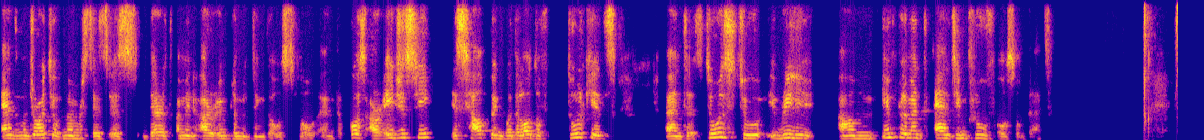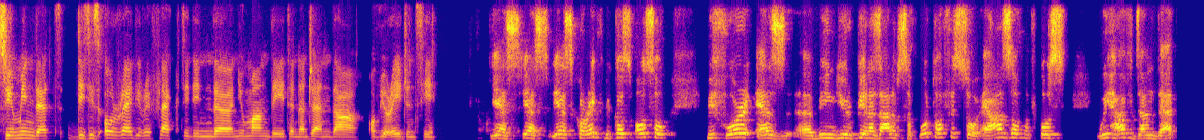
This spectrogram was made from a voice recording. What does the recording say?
and the majority of member states is there, I mean, are implementing those. So, and of course, our agency is helping with a lot of toolkits and tools to really um, implement and improve also that. So you mean that this is already reflected in the new mandate and agenda of your agency? Yes, yes, yes, correct. Because also before, as uh, being European Asylum Support Office, so EASO, of course, we have done that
